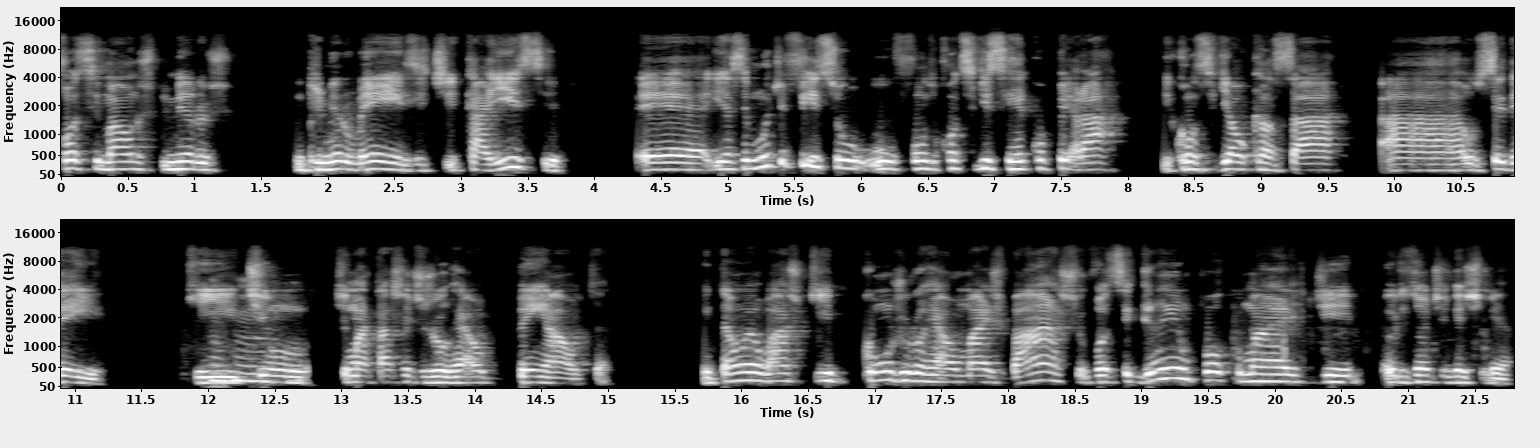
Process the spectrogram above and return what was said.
fosse mal nos primeiros no primeiro mês e te caísse, é, ia ser muito difícil o fundo conseguir se recuperar e conseguir alcançar a, o CDI que uhum. tinha, um, tinha uma taxa de juro real bem alta. Então, eu acho que com o juro real mais baixo, você ganha um pouco mais de horizonte de investimento.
